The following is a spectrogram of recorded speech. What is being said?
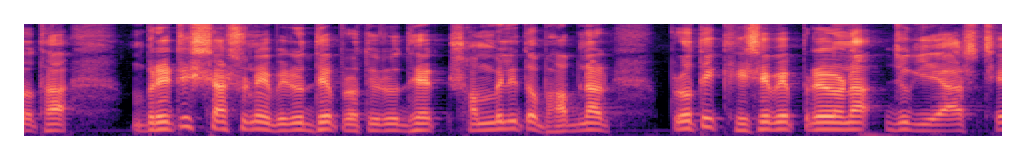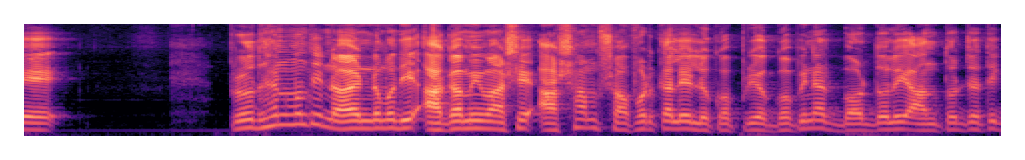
তথা ব্রিটিশ শাসনের বিরুদ্ধে প্রতিরোধের সম্মিলিত ভাবনার প্রতীক হিসেবে প্রেরণা জুগিয়ে আসছে। প্রধানমন্ত্রী নরেন্দ্র মোদী আগামী মাসে আসাম সফরকালে লোকপ্রিয় গোপীনাথ বরদলৈ আন্তর্জাতিক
